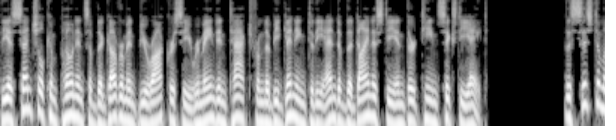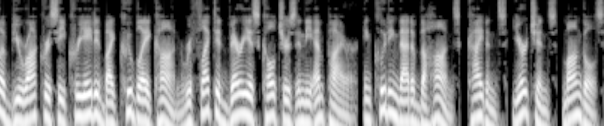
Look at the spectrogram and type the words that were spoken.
the essential components of the government bureaucracy remained intact from the beginning to the end of the dynasty in 1368. The system of bureaucracy created by Kublai Khan reflected various cultures in the empire, including that of the Hans, Khitans, Jurchens, Mongols,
